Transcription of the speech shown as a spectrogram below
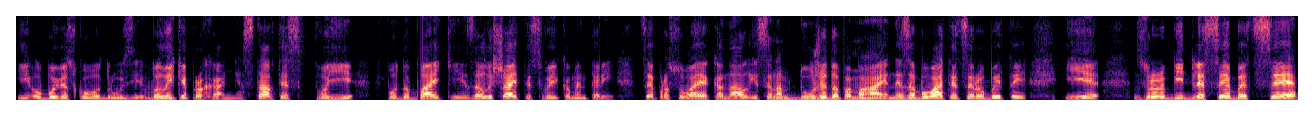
і обов'язково, друзі, велике прохання. Ставте свої вподобайки, залишайте свої коментарі. Це просуває канал і це нам дуже допомагає. Не забувайте це робити і зробіть для себе це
